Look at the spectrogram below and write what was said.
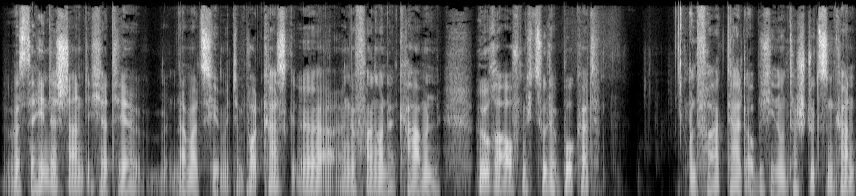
was dahinter stand. Ich hatte ja damals hier mit dem Podcast äh, angefangen und dann kamen Hörer auf mich zu, der Burkhardt, und fragte halt, ob ich ihn unterstützen kann,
